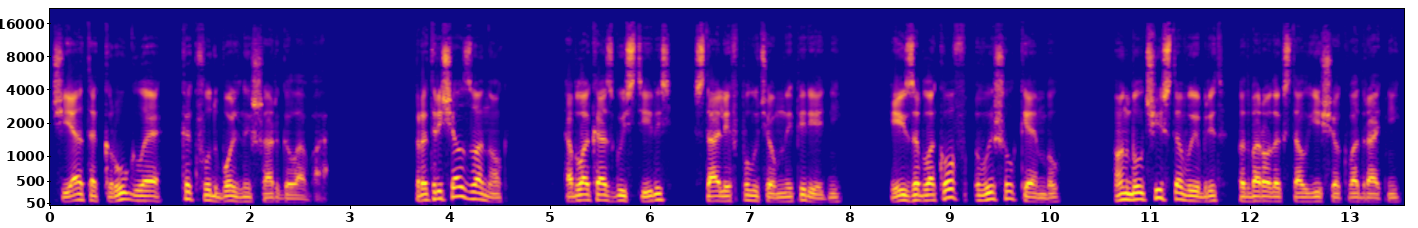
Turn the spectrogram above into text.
чья-то круглая, как футбольный шар голова. Протрещал звонок. Облака сгустились, стали в полутемной передней. И из облаков вышел Кэмпбелл. Он был чисто выбрит, подбородок стал еще квадратней,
